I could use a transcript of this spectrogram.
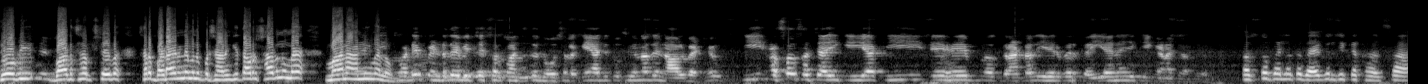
ਜੋ ਵੀ WhatsApp ਸਟੇਬ ਸਰ ਬੜਾ ਇਹਨਾਂ ਨੇ ਮੈਨੂੰ ਪਰੇਸ਼ਾਨ ਕੀਤਾ ਔਰ ਸਭ ਨੂੰ ਮੈਂ ਮਾਨਹਾਨੀ ਮੈਂ ਲਊਂਗਾ। ਤੁਹਾਡੇ ਪਿੰਡ ਦੇ ਵਿੱਚ ਸਰਪੰਚ ਤੇ ਦੋਸ਼ ਲੱਗੇ ਅੱਜ ਤੁਸੀਂ ਉਹਨਾਂ ਦੇ ਨਾਲ ਬੈਠੇ ਹੋ। ਕੀ ਅਸਲ ਸੱਚਾਈ ਕੀ ਹੈ ਕੀ ਇਹ ਗ੍ਰਾਂਟਾਂ ਦੀ ਹੇਰਫੇਰ ਕਰੀ ਹੈ ਇਹਨੇ? ਜੀ ਕੀ ਕਹਿਣਾ ਚਾਹੁੰਦੇ ਹੋ? ਸਭ ਤੋਂ ਪਹਿਲਾਂ ਤਾਂ ਵਾਹਿਗੁਰੂ ਜੀ ਕਾ ਖਾਲਸਾ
